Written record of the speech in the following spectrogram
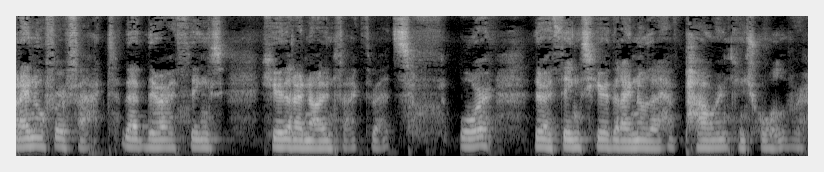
but I know for a fact that there are things here that are not in fact threats, or there are things here that I know that I have power and control over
